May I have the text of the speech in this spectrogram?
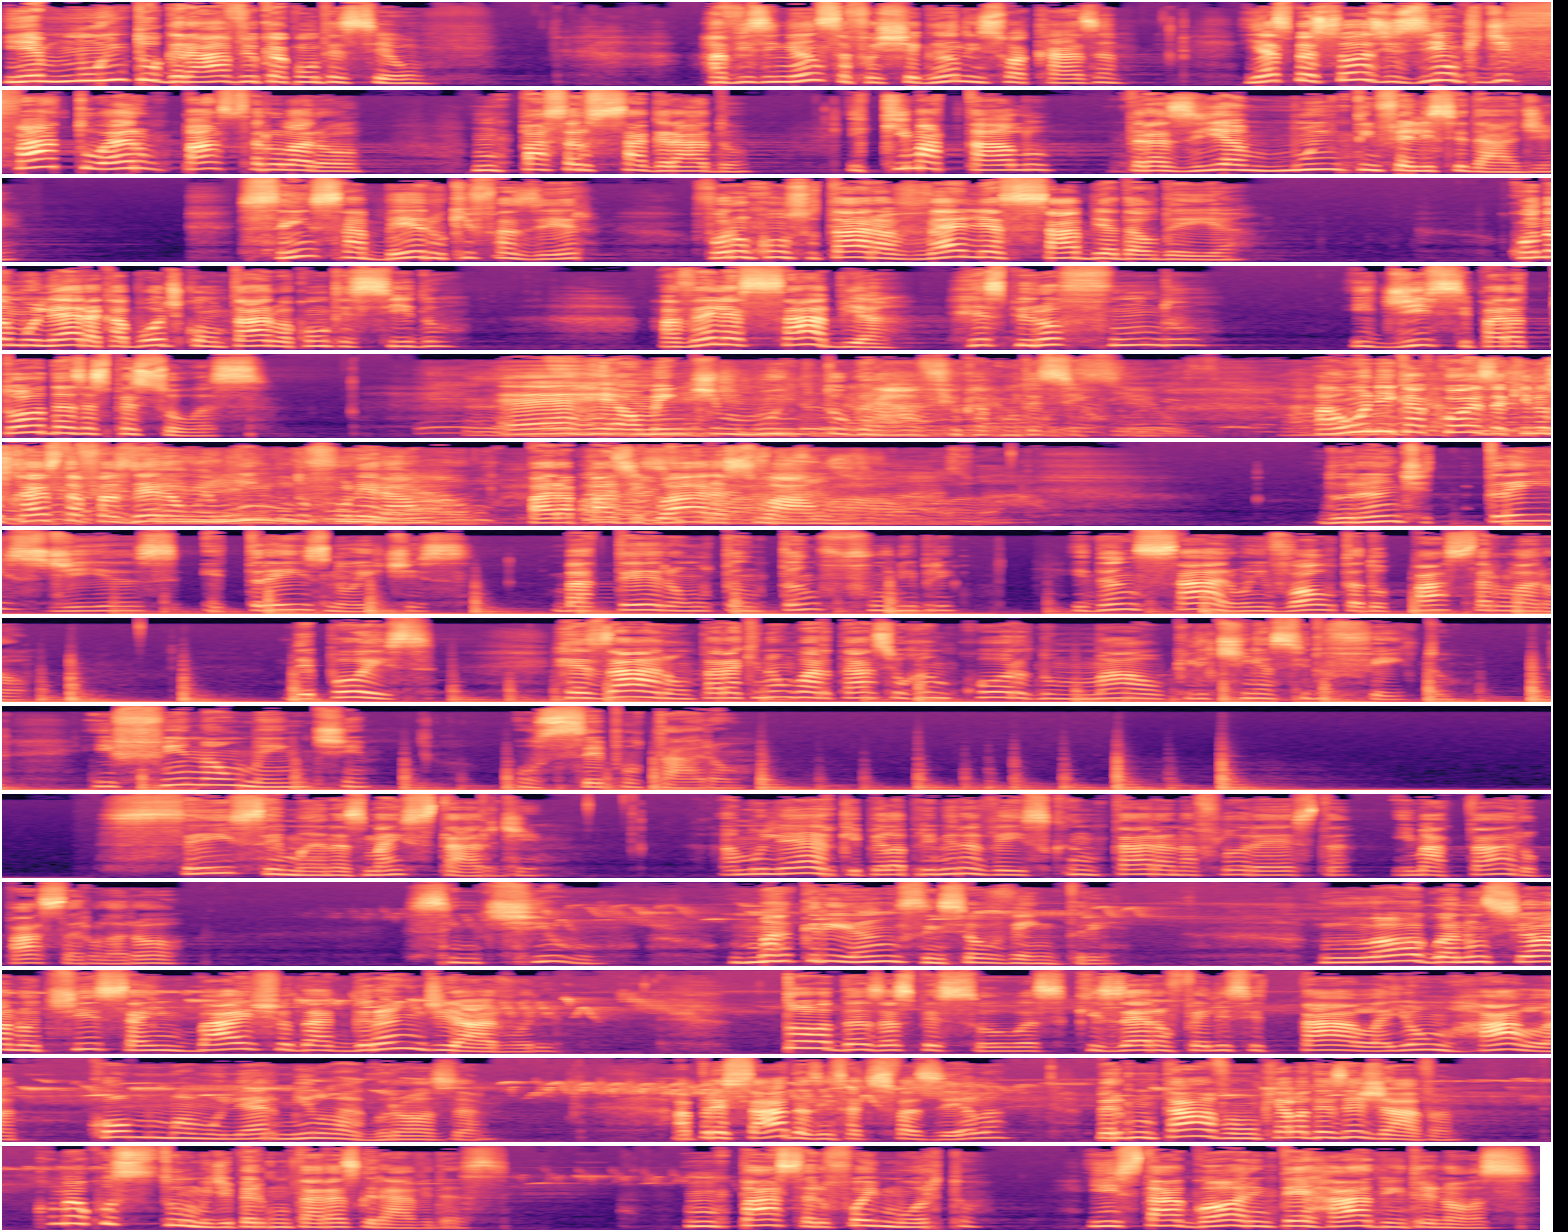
e é muito grave o que aconteceu. A vizinhança foi chegando em sua casa e as pessoas diziam que de fato era um pássaro laró, um pássaro sagrado, e que matá-lo trazia muita infelicidade. Sem saber o que fazer, foram consultar a velha sábia da aldeia. Quando a mulher acabou de contar o acontecido, a velha sábia respirou fundo e disse para todas as pessoas: É realmente muito grave o que aconteceu. A única coisa que nos resta fazer é um lindo funeral para apaziguar a sua alma. Durante três dias e três noites, bateram o tantã fúnebre e dançaram em volta do pássaro laró. Depois, rezaram para que não guardasse o rancor do mal que lhe tinha sido feito. E finalmente o sepultaram. Seis semanas mais tarde, a mulher que pela primeira vez cantara na floresta e matara o pássaro laró sentiu uma criança em seu ventre. Logo anunciou a notícia embaixo da grande árvore. Todas as pessoas quiseram felicitá-la e honrá-la como uma mulher milagrosa. Apressadas em satisfazê-la, perguntavam o que ela desejava, como é o costume de perguntar às grávidas. Um pássaro foi morto e está agora enterrado entre nós.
